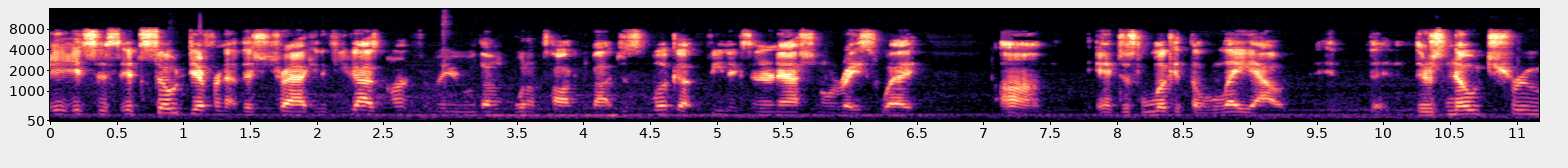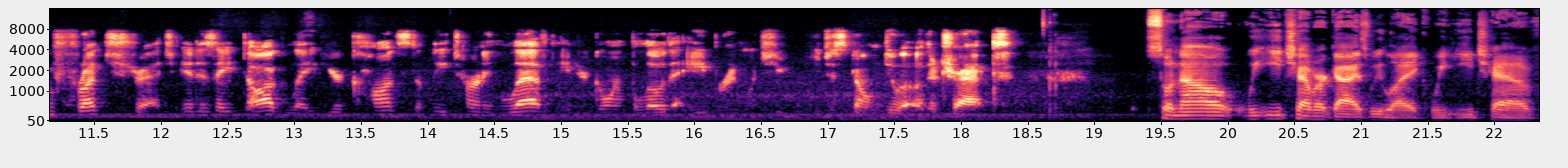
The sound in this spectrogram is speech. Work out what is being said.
It's just it's so different at this track, and if you guys aren't familiar with what I'm talking about, just look up Phoenix International Raceway, um, and just look at the layout there's no true front stretch. It is a dog leg. You're constantly turning left and you're going below the apron, which you, you just don't do at other tracks. So now we each have our guys we like. We each have,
